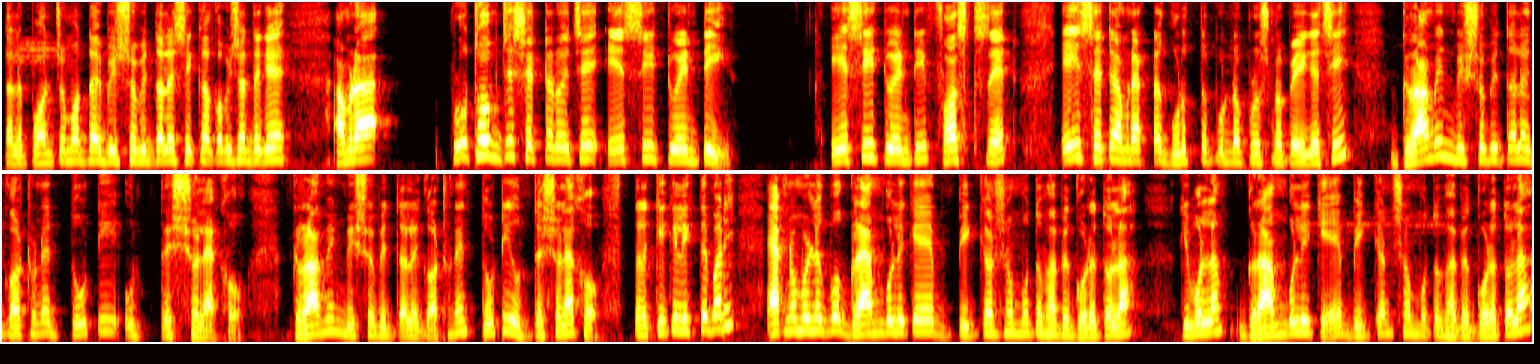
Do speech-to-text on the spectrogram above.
তাহলে পঞ্চম অধ্যায়, বিশ্ববিদ্যালয় শিক্ষা কমিশন থেকে আমরা প্রথম যে সেটটা রয়েছে AC twenty AC twenty first set এই সেটে আমরা একটা গুরুত্বপূর্ণ প্রশ্ন পেয়ে গেছি। গ্রামীণ বিশ্ববিদ্যালয় গঠনের দুটি উদ্দেশ্য লেখো। গ্রামীণ বিশ্ববিদ্যালয় গঠনের দুটি উদ্দেশ্য লেখো। তাহলে কী কী লিখতে পারি? এক নম্বর লিখব, গ্রামগুলিকে বিজ্ঞানসম্মতভাবে গড়ে তোলা। কি বললাম? গ্রামগুলিকে বিজ্ঞানসম্মতভাবে গড়ে তোলা।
